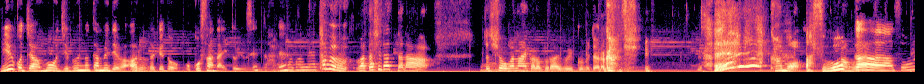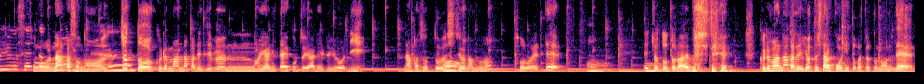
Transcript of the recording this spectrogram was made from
ゆうこちゃんも自分のためではあるんだけど、起こさないという選択ね。ね。多分私だったらしょうがないからドライブ行くみたいな感じかも。あそうか。そういう選択もあるのね。なんかそのちょっと車の中で自分のやりたいことやれるようになんかちょっと必要なもの揃えてうん。でちょっとドライブして 車の中でひょっとしたらコーヒーとかちょっと飲んで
